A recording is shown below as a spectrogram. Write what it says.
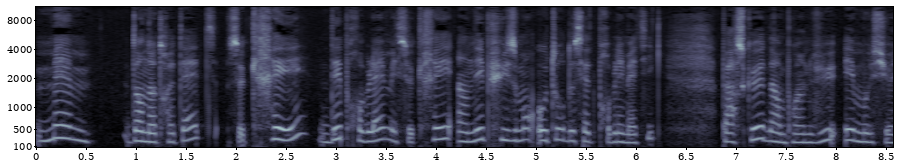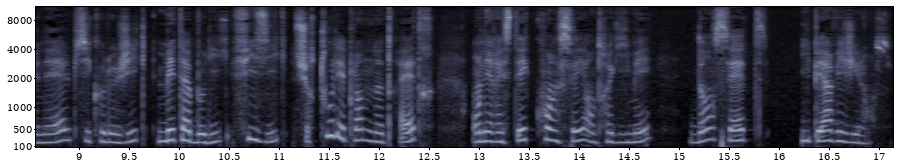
même dans notre tête se créer des problèmes et se créer un épuisement autour de cette problématique parce que d'un point de vue émotionnel, psychologique, métabolique, physique, sur tous les plans de notre être, on est resté coincé entre guillemets dans cette hypervigilance.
